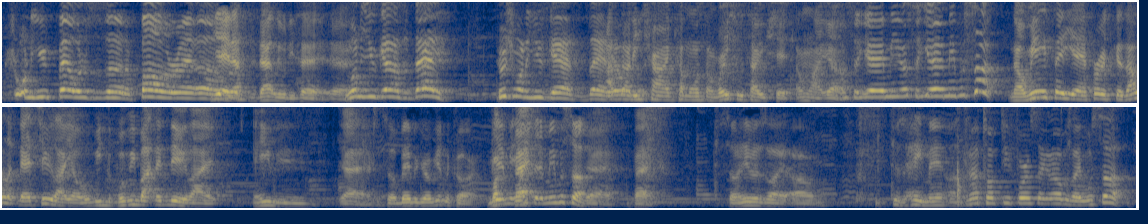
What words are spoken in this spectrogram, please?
which one of you fellas is uh, the father at? Uh, yeah, that's exactly what he said. Yeah. one of you guys is daddy. Which one of you guys is daddy?" I thought he like- trying to come on some racial type shit. I'm like, yo. I said, "Yeah, me." I said, "Yeah, me." What's up? No, we ain't say yeah at first because I looked at you like, yo, what we, what we about to do? Like, he was, yeah. So baby girl, get in the car. Yeah, me. I said, "Me, what's up?" Yeah, facts. So he was like, um, he was like, "Hey man, uh, can I talk to you for a second? I was like, "What's up?"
